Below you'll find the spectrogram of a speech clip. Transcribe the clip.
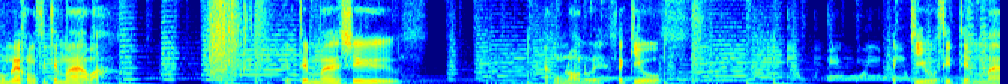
ผมได้ของซิเทมมาว่ะซิเต็มมาชื่ออะผมลองดูเลยสกิลสกิลซิเทมมา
